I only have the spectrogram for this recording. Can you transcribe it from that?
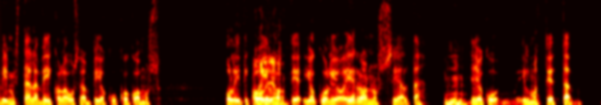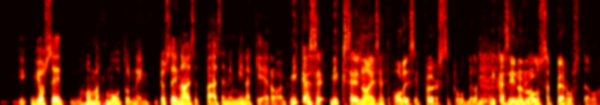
viimeksi tällä viikolla useampi joku kokoomuspoliitikko Oli joo. ilmoitti, joku oli jo eronnut sieltä Mm. ja joku ilmoitti, että jos ei hommat muutu, niin jos ei naiset pääse, niin minäkin eroan. Mikä se, miksei naiset olisi pörssiklubilla? Mi- Mikä siinä on ollut se perustelu?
